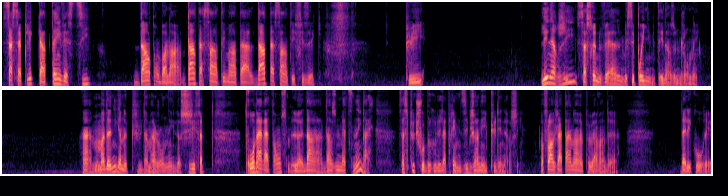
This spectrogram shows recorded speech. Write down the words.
ça s'applique quand tu investis dans ton bonheur, dans ta santé mentale, dans ta santé physique. Puis, l'énergie, ça se renouvelle, mais c'est pas illimité dans une journée. Hein? À un moment donné, il n'y en a plus dans ma journée. Là. Si j'ai fait trois marathons dans, une matinée, ben, ça se peut que je sois brûlé l'après-midi et que j'en ai plus d'énergie. Il va falloir que j'attende un peu avant de, d'aller courir.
